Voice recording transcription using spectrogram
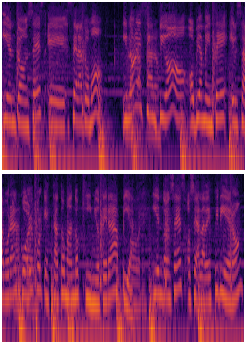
Y entonces eh, se la tomó. Y no le sintió, obviamente, el sabor al alcohol Alcohol. porque está tomando quimioterapia. Pobre. Y entonces, o sea, la despidieron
